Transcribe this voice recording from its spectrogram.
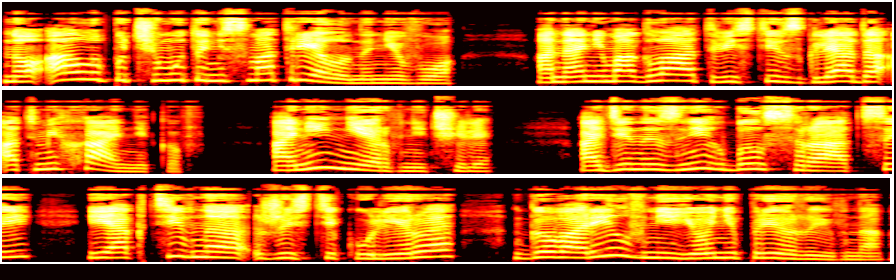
но Алла почему-то не смотрела на него — она не могла отвести взгляда от механиков. Они нервничали. Один из них был с рацией и, активно жестикулируя, говорил в нее непрерывно.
